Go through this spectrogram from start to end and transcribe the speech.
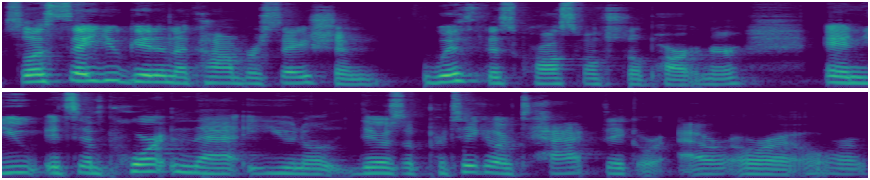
So let's say you get in a conversation with this cross-functional partner and you it's important that you know there's a particular tactic or or or,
